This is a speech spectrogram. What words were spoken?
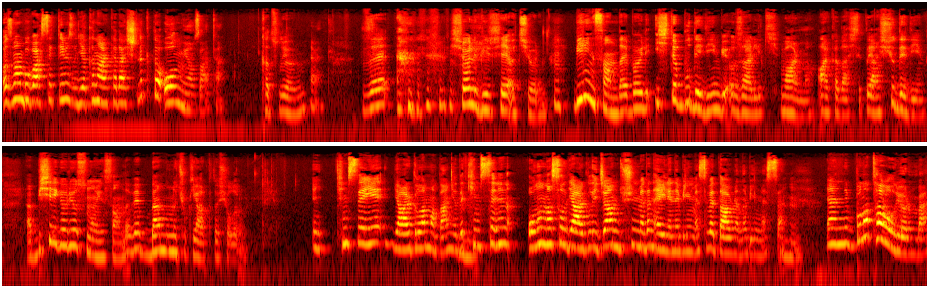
o zaman bu bahsettiğimiz yakın arkadaşlık da olmuyor zaten. Katılıyorum. Evet. Ve şöyle bir şey açıyorum. Bir insanda böyle işte bu dediğin bir özellik var mı arkadaşlıkta? Yani şu dediğin. Ya bir şey görüyorsun o insanda ve ben bununla çok iyi arkadaş olurum. E, kimseyi yargılamadan ya da kimsenin onu nasıl yargılayacağını düşünmeden eğlenebilmesi ve davranabilmesi. Yani buna tav oluyorum ben.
